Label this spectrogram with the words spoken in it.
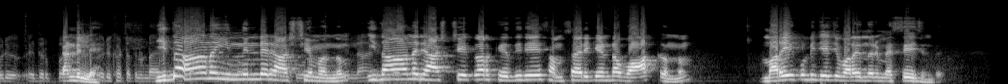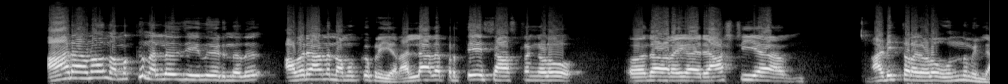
ഒരു എതിർപ്പ് കണ്ടില്ലേ? ഒരു ഘട്ടത്തിലുണ്ടായി ഇതാണ് ഇന്നിന്റെ രാഷ്ട്രീയമെന്നും ഇതാണ് രാഷ്ട്രീയക്കാർക്കെതിരെ സംസാരിക്കേണ്ട വാക്കെന്നും മറിയക്കുട്ടി ചേച്ചി പറയുന്ന ഒരു മെസ്സേജ് ഉണ്ട്. ആരാണോ നമുക്ക് നല്ലത് ചെയ്തു തരുന്നത് അവരാണ് നമുക്ക് പ്രിയർ. അല്ലാതെ പ്രത്യേക ശാസ്ത്രങ്ങളോ എന്താ പറയുക രാഷ്ട്രീയ അടിത്തറകളോ ഒന്നുമില്ല.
